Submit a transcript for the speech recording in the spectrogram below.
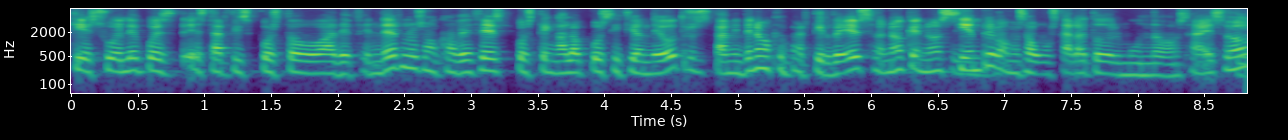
que suele pues estar dispuesto a defenderlos, aunque a veces pues tenga la oposición de otros. También tenemos que partir de eso, ¿no? Que no siempre vamos a gustar a todo el mundo. O sea, eso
